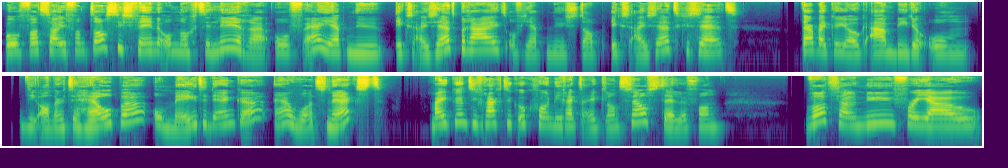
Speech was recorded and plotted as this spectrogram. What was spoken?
Of wat zou je fantastisch vinden om nog te leren? Of hè, je hebt nu XIZ bereikt, of je hebt nu stap XIZ gezet. Daarbij kun je ook aanbieden om die ander te helpen, om mee te denken. Hè, what's next? Maar je kunt die vraag natuurlijk ook gewoon direct aan je klant zelf stellen van... Wat zou nu voor jou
